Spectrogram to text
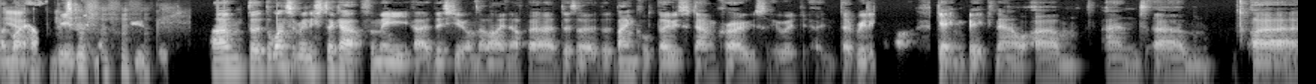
I might have to be. a bit more choosy. um, the the ones that really stuck out for me uh, this year on the lineup, uh, there's a the band called Those Damn Crows, who are they're really getting big now, um, and um, uh,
